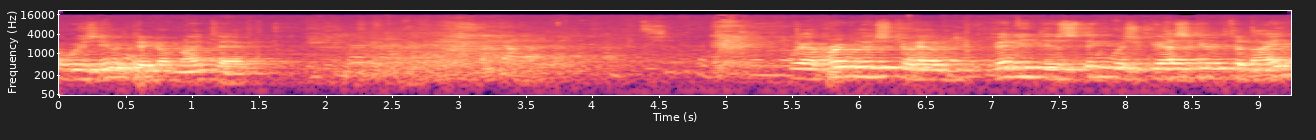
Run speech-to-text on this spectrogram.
I wish he would pick up my tab. We are privileged to have many distinguished guests here tonight.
